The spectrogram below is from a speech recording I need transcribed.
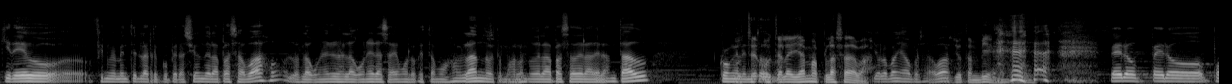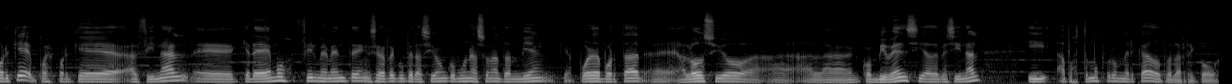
creo firmemente en la recuperación de la Plaza Abajo. Los laguneros y laguneras sabemos lo que estamos hablando, estamos hablando de la Plaza del Adelantado con el usted, Usted la llama Plaza de Abajo. Yo lo llamo Plaza de Abajo. Yo también. pero, pero, ¿por qué? Pues porque al final eh, creemos firmemente en esa recuperación como una zona también que puede aportar eh, al ocio, a, la convivencia de vecinal y apostamos por un mercado, por la Recoba.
